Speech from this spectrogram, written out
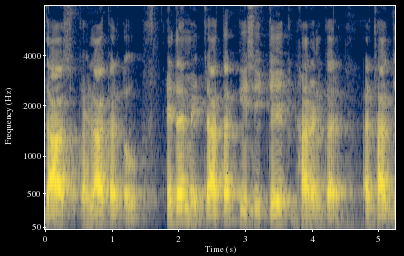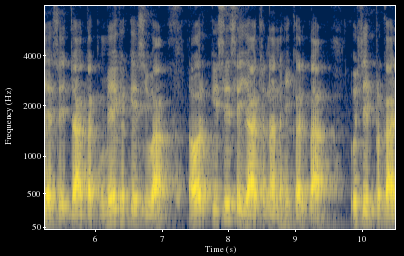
दास कहलाकर तो हृदय में चातक की सी टेक धारण कर, अर्थात जैसे चातक मेघ के सिवा और किसी से याचना नहीं करता, उसी प्रकार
